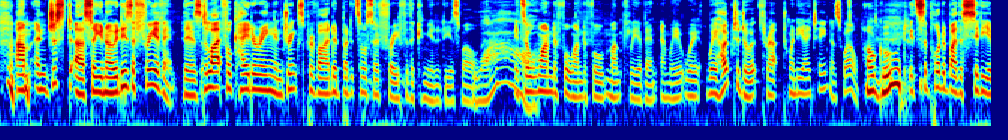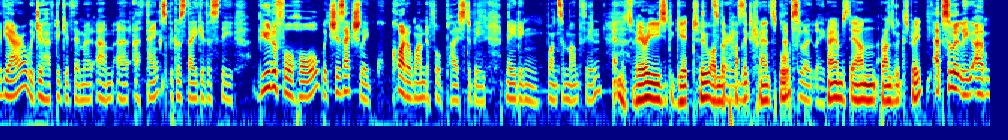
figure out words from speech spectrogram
um, and just uh, so you know, it is a free event. There's delightful catering and drinks provided, but it's also free for the community as well. Wow. It's a wonderful, wonderful monthly event, and we, we, we hope to do it throughout 2018 as well. Oh, good. It's supported by the City of Yarra. We do have to give them a, um, a, a thanks because they give us the beautiful hall, which is actually quite a wonderful place to be meeting once a month in. and it's very easy to get to It's on the public transport. Absolutely. Trams down Brunswick Street. Absolutely, um,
